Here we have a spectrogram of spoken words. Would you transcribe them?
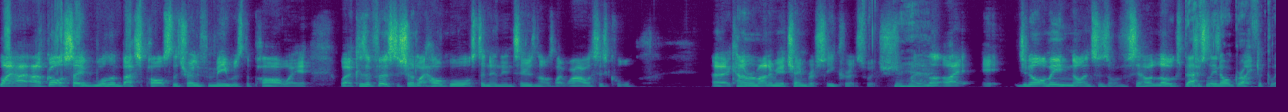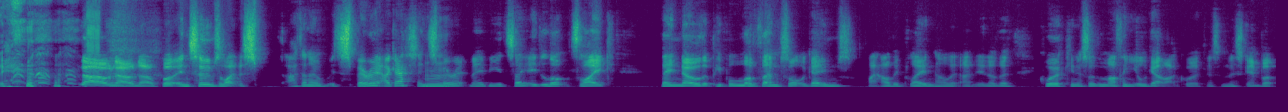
Like I, I've got to say, one of the best parts of the trailer for me was the part where, where because at first it showed like Hogwarts didn't it, in the interiors, and I was like, wow, this is cool. Uh, it kind of reminded me of Chamber of Secrets, which I Yeah. lo- like. It, do you know what I mean? Not in terms of obviously how it looks, Definitely in- not like- graphically. no, no, no. But in terms of like the, I don't know, it's spirit, I guess. In Hmm. spirit, maybe you'd say it looked like they know that people love them sort of games, like how they play and how they, uh, you know, the quirkiness of them. I think you'll get that quirkiness in this game. But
